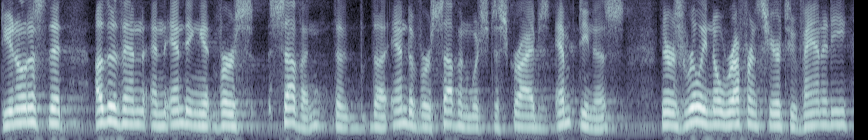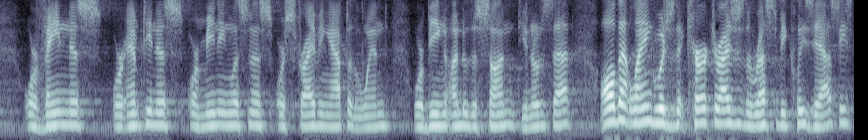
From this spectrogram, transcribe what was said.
Do you notice that other than an ending at verse 7, the, the end of verse 7, which describes emptiness, there's really no reference here to vanity or vainness or emptiness or meaninglessness or striving after the wind or being under the sun. Do you notice that? All that language that characterizes the rest of Ecclesiastes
